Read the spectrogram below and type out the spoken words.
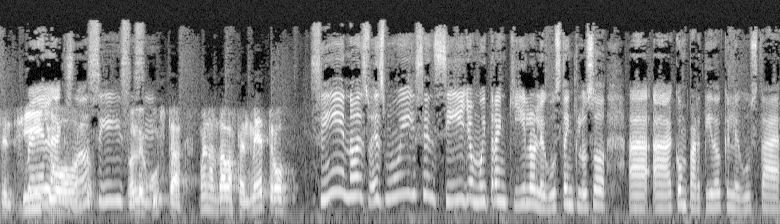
sencillo, ¿no? Sí, no le gusta. Bueno, andaba hasta en metro. Sí, no, es, es muy sencillo, muy tranquilo, le gusta incluso, ha, compartido que le gusta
